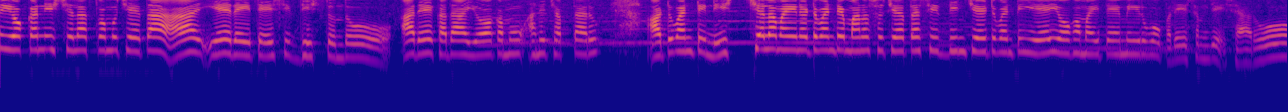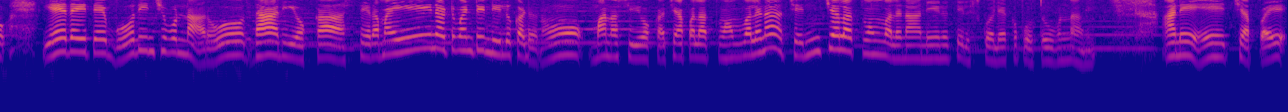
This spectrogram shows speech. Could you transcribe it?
యొక్క నిశ్చలత్వము చేత ఏదైతే సిద్ధిస్తుందో అదే కదా యోగము అని చెప్తారు. అటువంటి నిశ్చలమైనటువంటి మనసు చేత సిద్ధించేటువంటి ఏ యోగమైతే మీరు ఉపదేశం చేశారో ఏదైతే బోధించి ఉన్నారో దాని యొక్క స్థిరమైనటువంటి నిలుకడను మనసు యొక్క చపలత్వం వలన చంచలత్వం వలన నేను తెలుసుకోలేకపోతూ ఉన్నాను. అనే చెప్పే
